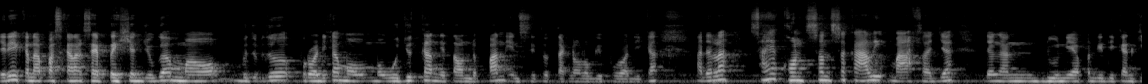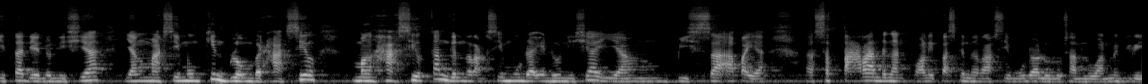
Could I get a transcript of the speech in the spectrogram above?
Jadi kenapa sekarang saya passion juga mau betul-betul Purwadika mau mewujudkan di tahun depan Institut Teknologi Purwadika adalah saya concern sekali maaf saja dengan dunia pendidikan kita di Indonesia yang masih mungkin belum berhasil menghasilkan generasi muda Indonesia yang bisa apa ya eh, setara dengan kualitas generasi muda lulusan luar negeri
